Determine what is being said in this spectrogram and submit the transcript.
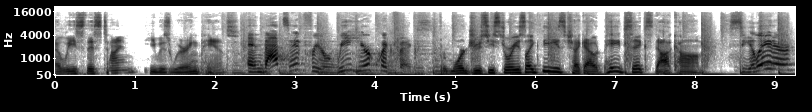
At least this time, he was wearing pants. And that's it for your We Hear Quick Fix. For more juicy stories like these, check out page6.com. See you later.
